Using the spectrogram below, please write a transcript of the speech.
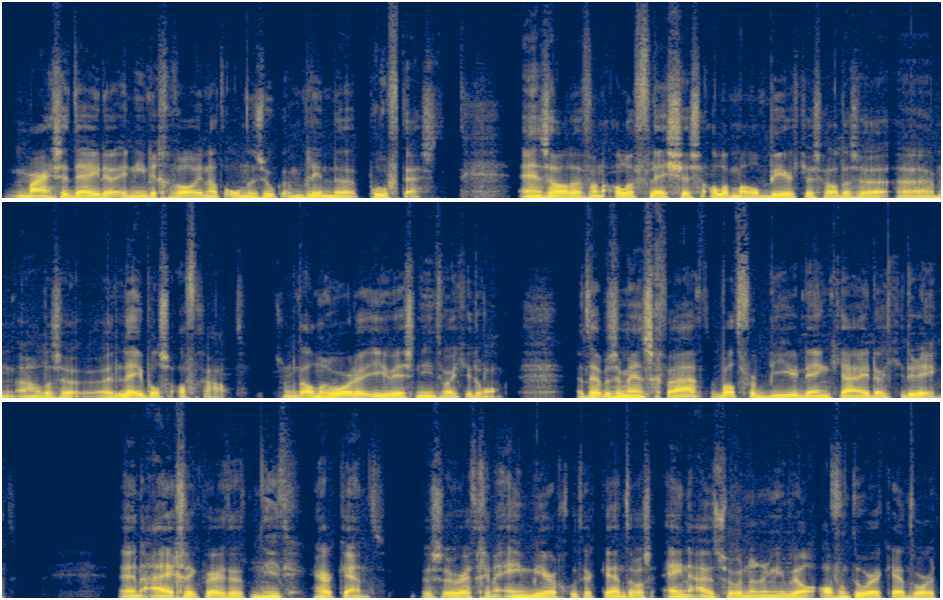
maar ze deden in ieder geval in dat onderzoek een blinde proeftest. En ze hadden van alle flesjes, alle maltbiertjes, hadden ze, um, hadden ze labels afgehaald. Dus met andere woorden, je wist niet wat je dronk. Het hebben ze mensen gevraagd, wat voor bier denk jij dat je drinkt? En eigenlijk werd het niet herkend. Dus er werd geen één bier goed herkend. Er was één uitzondering die wel af en toe herkend wordt.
